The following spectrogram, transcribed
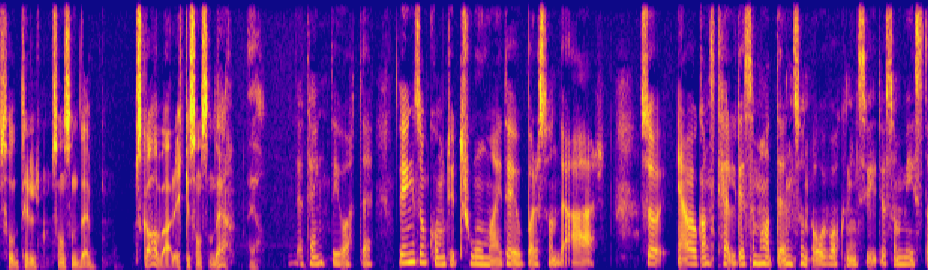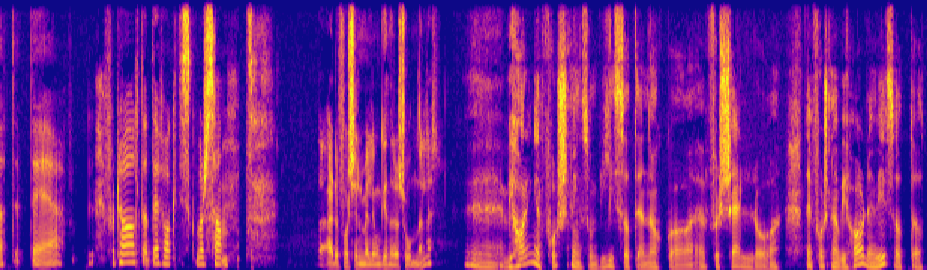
Så til sånn som det skal være, ikke sånn som det er. Ja. Jeg tenkte jo at det, det, er ingen som kommer til å tro meg, det er jo bare sånn det er. Så jeg var ganske heldig som hadde en sånn overvåkningsvideo som viste at det fortalte at det faktisk var sant. Er det forskjell mellom generasjonene, eller? Eh, vi har ingen forskning som viser at det er noe eh, forskjell, og den forskninga vi har, den viser at, at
